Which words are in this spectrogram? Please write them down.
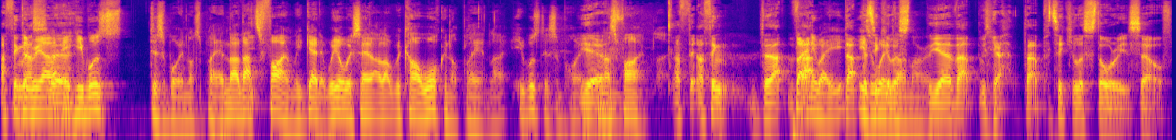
I think the reality. the- He was disappointed not to play, and now that's fine. We get it. We always say that like with Kyle Walker not playing, like he was disappointed, Yeah. and that's fine. Like, I think I think that. But that, anyway, that he's a weird particular, Mahrez. yeah, that yeah, that particular story itself,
